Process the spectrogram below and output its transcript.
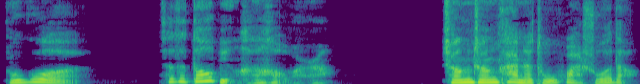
不过它的刀柄很好玩啊。程程看着图画说道：“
